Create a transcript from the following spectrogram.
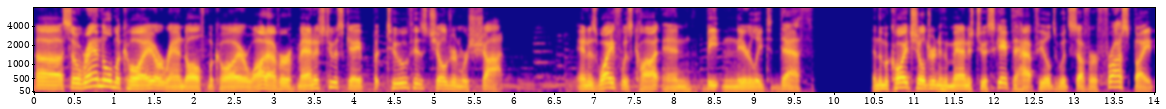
Uh, so Randall McCoy or Randolph McCoy or whatever managed to escape, but two of his children were shot, and his wife was caught and beaten nearly to death. and the McCoy children who managed to escape the Hatfields would suffer frostbite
